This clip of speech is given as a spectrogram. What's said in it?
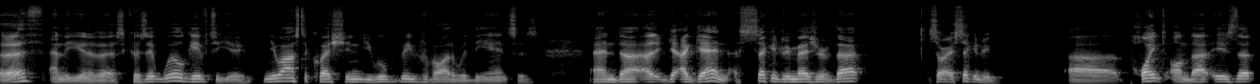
Earth and the universe because it will give to you. You ask the question, you will be provided with the answers. And uh, again, a secondary measure of that, sorry, a secondary uh, point on that is that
